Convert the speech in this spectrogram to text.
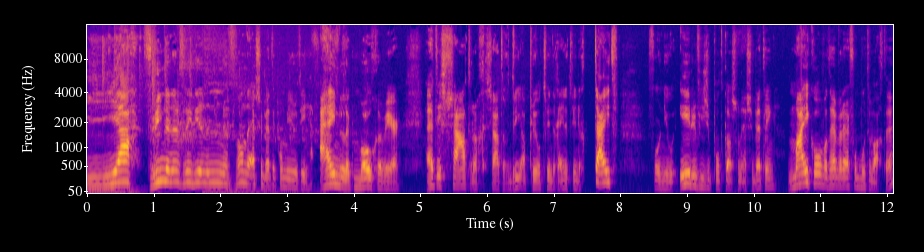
Ja, vrienden en vriendinnen van de FC Betting Community. Eindelijk mogen we weer. Het is zaterdag, zaterdag 3 april 2021. Tijd voor een nieuwe Eredivisie podcast van FC Betting. Michael, wat hebben we er even op moeten wachten, hè?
